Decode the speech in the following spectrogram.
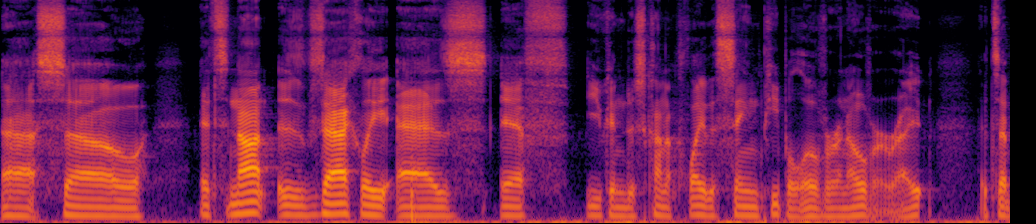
Uh, so it's not exactly as if you can just kind of play the same people over and over, right? It's a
